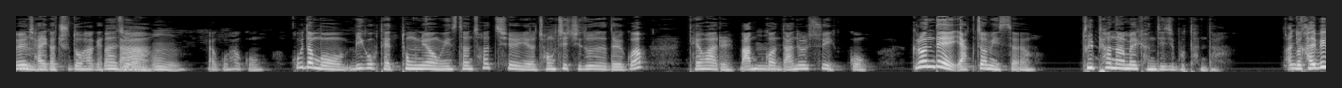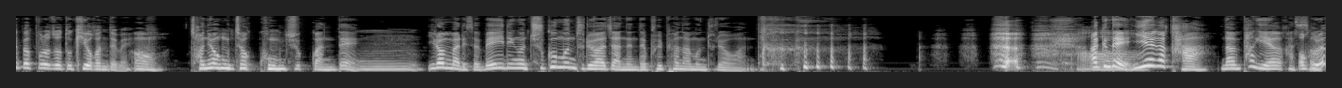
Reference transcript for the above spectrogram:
음. 자기가. 주도하겠다라고 응. 하고. 거기다 뭐 미국 대통령 윈스턴 처칠 이런 정치 지도자들과 대화를 마음껏 음. 나눌 수 있고. 그런데 약점이 있어요. 불편함을 견디지 못한다. 아니 갈비뼈 부러져도 기어간다며. 어, 전형적 공주과인데 음. 이런 말이 있어요. 메이링은 죽음은 두려워하지 않는데 불편함은 두려워한다. 아, 근데 이해가 가. 난 팍 이해가 갔어. 어, 그래?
